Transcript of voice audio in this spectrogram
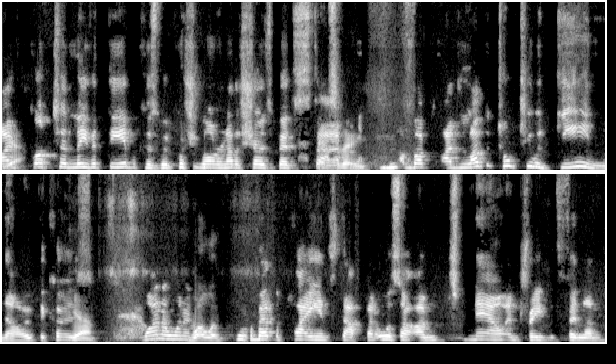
I've yeah. got to leave it there because we're pushing on another show's about to start. absolutely, But I'd love to talk to you again, though, because yeah. one, I want to Well, we've- talk about the play and stuff, but also I'm now intrigued with Finland.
